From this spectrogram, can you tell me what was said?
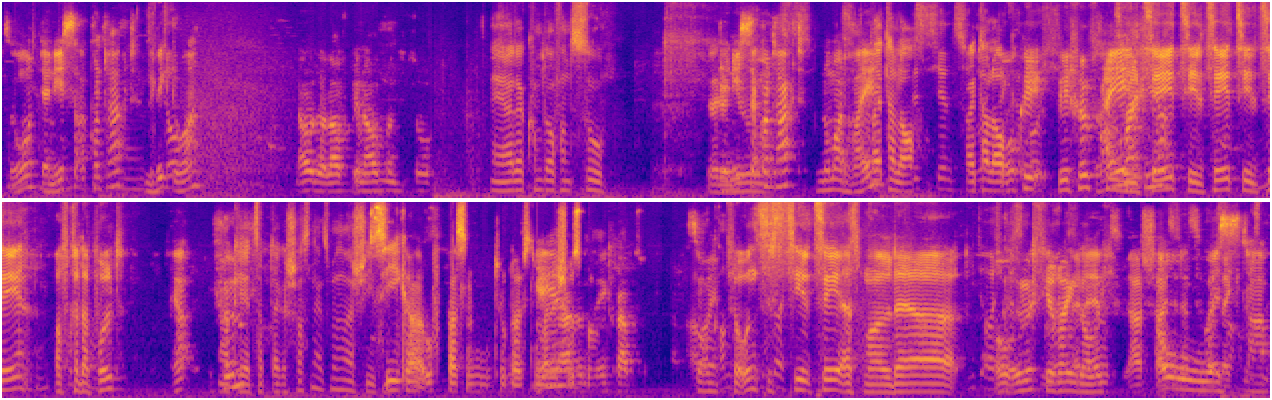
So, der nächste Kontakt, Victor? Victor. Ja, der läuft genau auf uns zu. Ja, der kommt auf uns zu. Ja, Der nächste Kontakt, Nummer 3. Weiterlauf. Weiterlaufen. Okay, Euch. B5 Drei. kommt Ziel rein. C, Ziel C, Ziel C, auf Katapult. Ja, 5. Okay, jetzt habt ihr geschossen, jetzt müssen wir schießen. Sieger, aufpassen, du läufst in meine Ja, Schussbahn. Sorry. Für uns ist Ziel C erstmal. Der Oh, ihr müsst hier rein, glaub LMs, ja, scheiße, der ist Oh, ist da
